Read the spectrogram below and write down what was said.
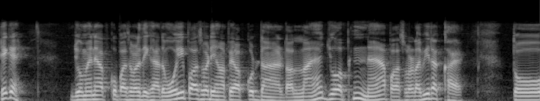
ठीक है? जो मैंने आपको पासवर्ड दिखाया था, वही पासवर्ड यहाँ पे आपको डालना है, जो अपने नया पासवर्ड अभी रखा है। तो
